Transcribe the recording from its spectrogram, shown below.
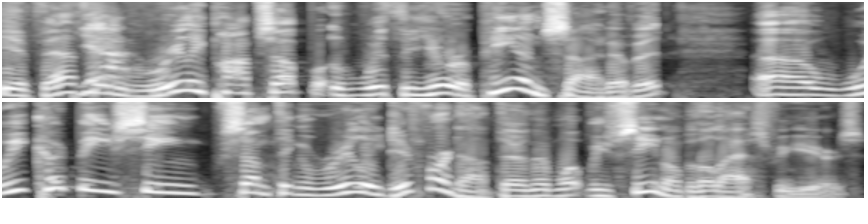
If that Yeah. thing really pops up with the European side of it, uh, we could be seeing something really different out there than what we've seen over the last few years.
